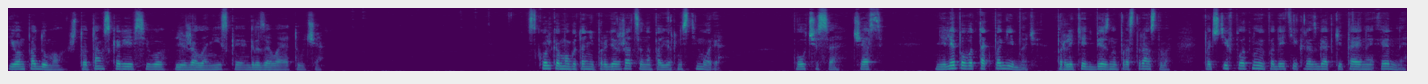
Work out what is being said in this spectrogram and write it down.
И он подумал, что там, скорее всего, лежала низкая грозовая туча. Сколько могут они продержаться на поверхности моря? Полчаса, час. Нелепо вот так погибнуть, пролететь бездну пространства, почти вплотную подойти к разгадке тайны Энны,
